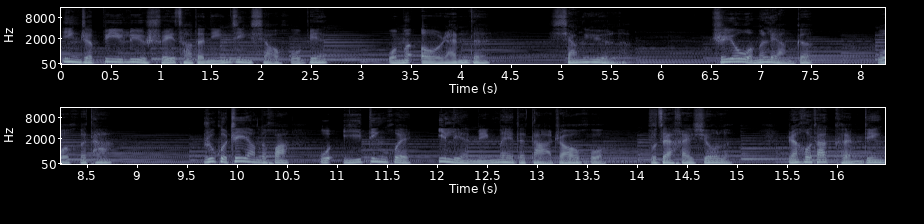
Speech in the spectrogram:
映着碧绿水草的宁静小湖边，我们偶然的相遇了？只有我们两个，我和他。如果这样的话，我一定会一脸明媚的打招呼，不再害羞了，然后他肯定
